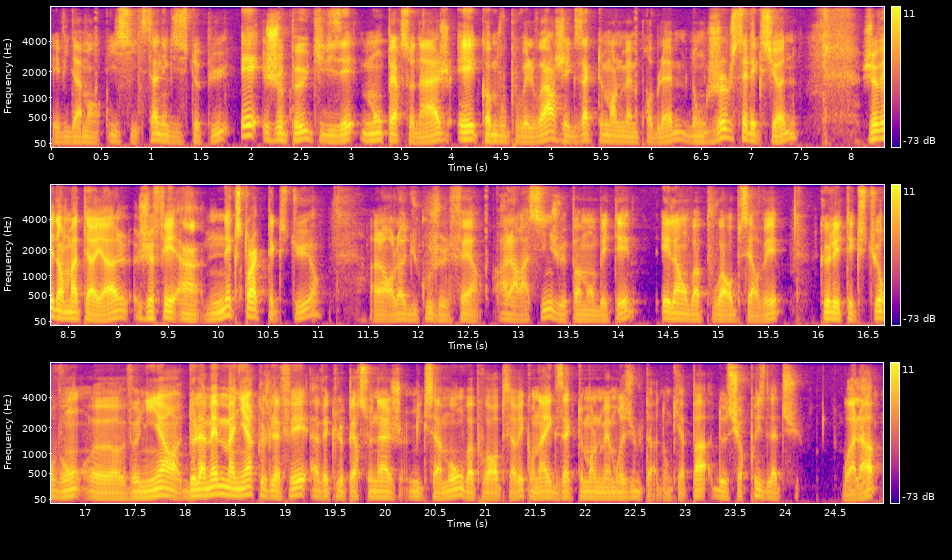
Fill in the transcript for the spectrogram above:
évidemment, ici, ça n'existe plus. Et je peux utiliser mon personnage. Et comme vous pouvez le voir, j'ai exactement le même problème. Donc je le sélectionne, je vais dans Matériel, je fais un Extract Texture. Alors là, du coup, je vais le faire à la racine, je ne vais pas m'embêter. Et là, on va pouvoir observer que les textures vont euh, venir de la même manière que je l'ai fait avec le personnage Mixamo. On va pouvoir observer qu'on a exactement le même résultat. Donc il n'y a pas de surprise là-dessus. Voilà.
